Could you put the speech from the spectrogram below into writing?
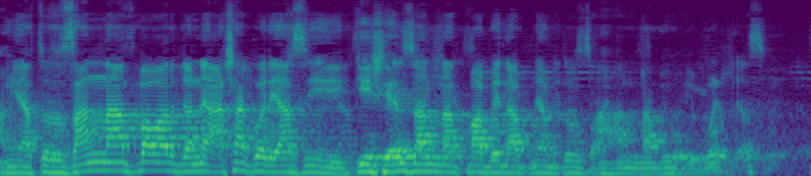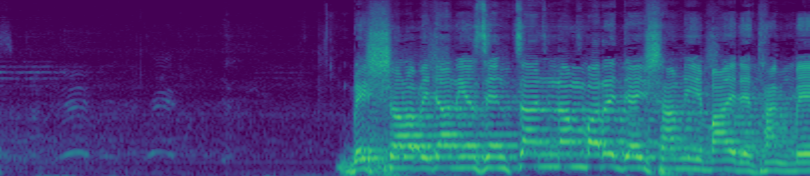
আমি এত জান্নাত পাওয়ার জন্য আশা করে আছি, কিসের জান্নাত পাবেন আপনি? আমি তো জাহান নামে হয়ে বসে আছি। বিশ্বনবী জানিয়েছেন, চার নম্বরে যে স্বামী বাইরে থাকবে,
